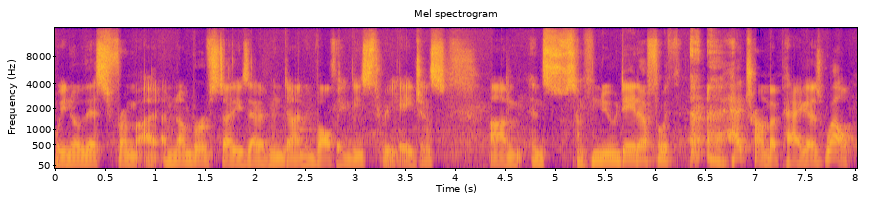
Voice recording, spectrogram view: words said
We know this from a, a number of studies that have been done involving these three agents. Um, and some new data with hetrombopag as well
